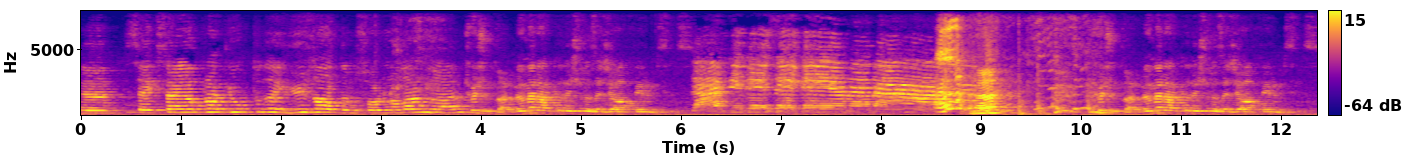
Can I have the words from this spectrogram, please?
Ee, 80 yaprak yoktu da 100 göz aldım. Sorun olan mı? Çocuklar Ömer arkadaşınıza cevap verir misiniz? Çocuklar Ömer arkadaşınıza cevap verir misiniz?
